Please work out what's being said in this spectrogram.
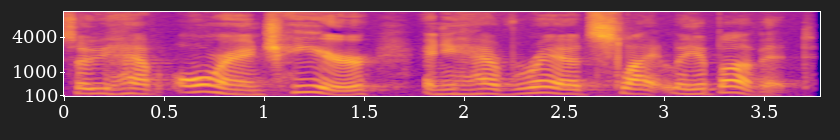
So you have orange here and you have red slightly above it.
